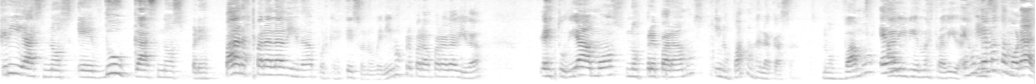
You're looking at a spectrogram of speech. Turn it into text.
crías, nos educas, nos preparas para la vida, porque eso, nos venimos preparados para la vida, estudiamos, nos preparamos y nos vamos de la casa. Nos vamos Es a un- vivir nuestra vida. Es un tema hasta moral.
